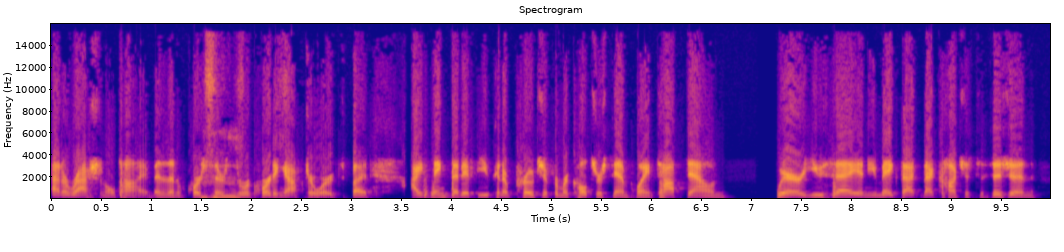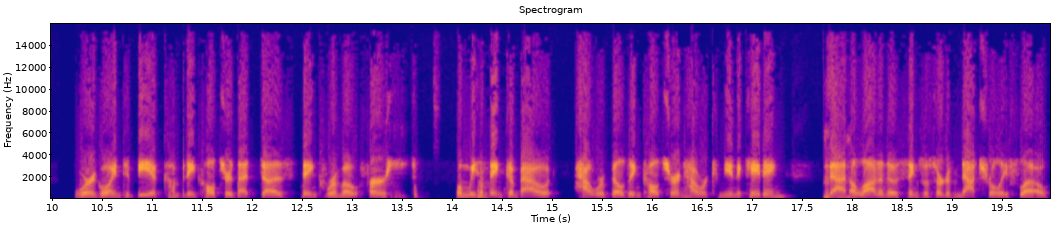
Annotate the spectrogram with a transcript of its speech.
at a rational time. And then of course mm-hmm. there's the recording afterwards. But I think that if you can approach it from a culture standpoint top down, where you say and you make that that conscious decision, we're going to be a company culture that does think remote first when we think about how we're building culture and how we're communicating, mm-hmm. that a lot of those things will sort of naturally flow.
